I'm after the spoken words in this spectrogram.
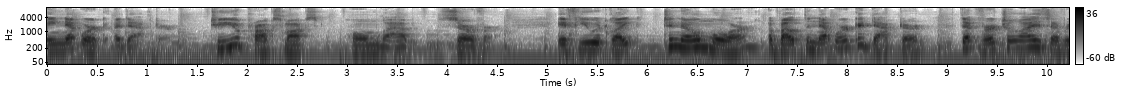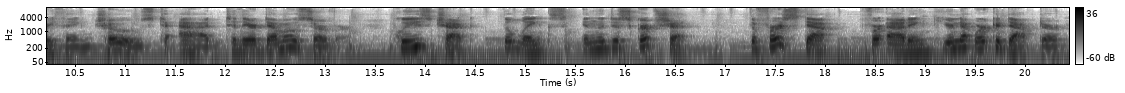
a network adapter to your Proxmox Home Lab server. If you would like to know more about the network adapter that Virtualize Everything chose to add to their demo server, please check the links in the description. The first step for adding your network adapter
